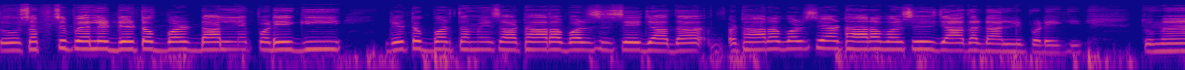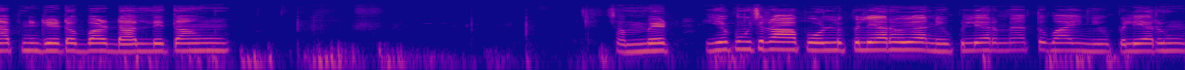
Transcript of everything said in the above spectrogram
तो सबसे पहले डेट ऑफ़ बर्थ डालने पड़ेगी। डेट ऑफ़ बर्थ हमेशा अठारह वर्ष से ज़्यादा, अठारह वर्ष या अठारह वर्ष से ज़्यादा डालनी पड़ेगी। तो मैं अपनी डेट ऑफ़ बर्थ डाल देता हूँ। सबमिट ये पूछ रहा आप ओल्ड प्लेयर हो या न्यू प्लेयर मैं तो भाई न्यू प्लेयर हूँ,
